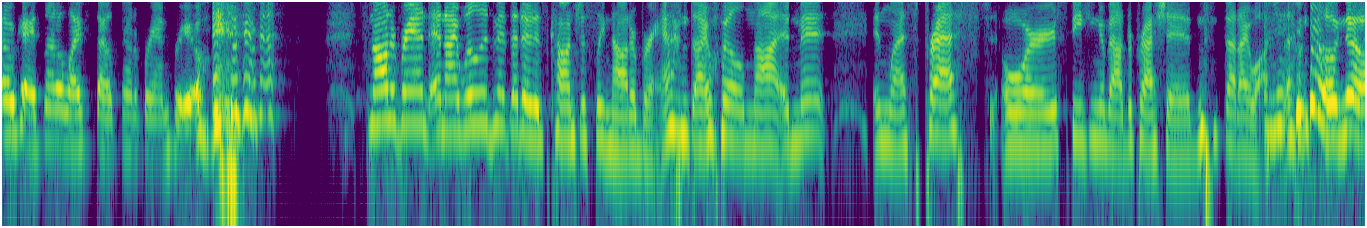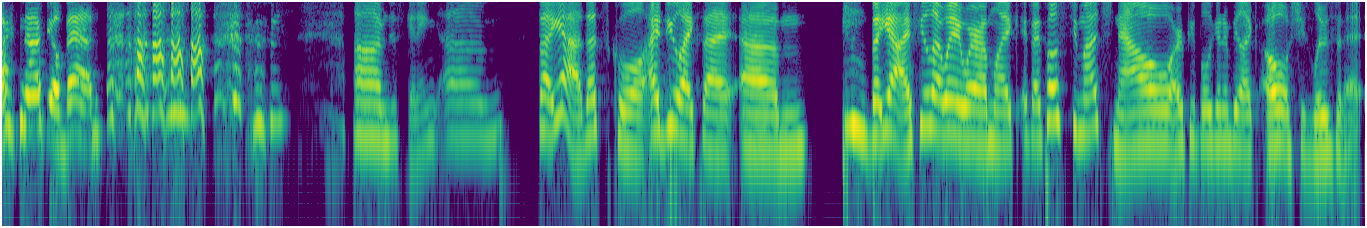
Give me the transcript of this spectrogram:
Okay, it's not a lifestyle. It's not a brand for you. it's not a brand, and I will admit that it is consciously not a brand. I will not admit, unless pressed or speaking about depression, that I watch them. oh no, now I feel bad. I'm just kidding. Um, but yeah, that's cool. I do like that. Um, but yeah, I feel that way where I'm like, if I post too much now, are people gonna be like, oh, she's losing it?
